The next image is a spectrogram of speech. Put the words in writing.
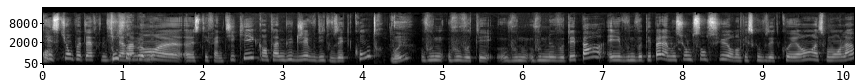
la question peut-être différemment, euh, euh, Stéphane Tiki. Quand un budget, vous dites vous êtes contre, Oui. vous, vous, votez, vous, vous ne votez pas et vous ne votez pas la motion de censure. Donc est-ce que vous êtes cohérent à ce moment-là?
